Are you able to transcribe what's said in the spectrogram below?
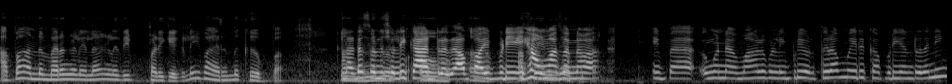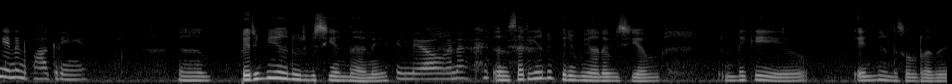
அப்போ அந்த மரங்கள் எல்லாம் எழுதி படிக்கல இவ இருந்து கேட்பா சொல்லி சொல்லி காட்டுறது. அப்பா இப்படி அம்மா சொன்னவா? இப்ப உங்களோட மகளுக்குள்ள இப்படி ஒரு திறமை இருக்கு அப்படின்றத நீங்க என்னன்னு பாக்குறீங்க? அஹ், பெருமையான ஒரு விஷயம் தானே? இல்லையா சரியான பெருமையான விஷயம். இன்னைக்கு என்னன்னு சொல்கிறது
